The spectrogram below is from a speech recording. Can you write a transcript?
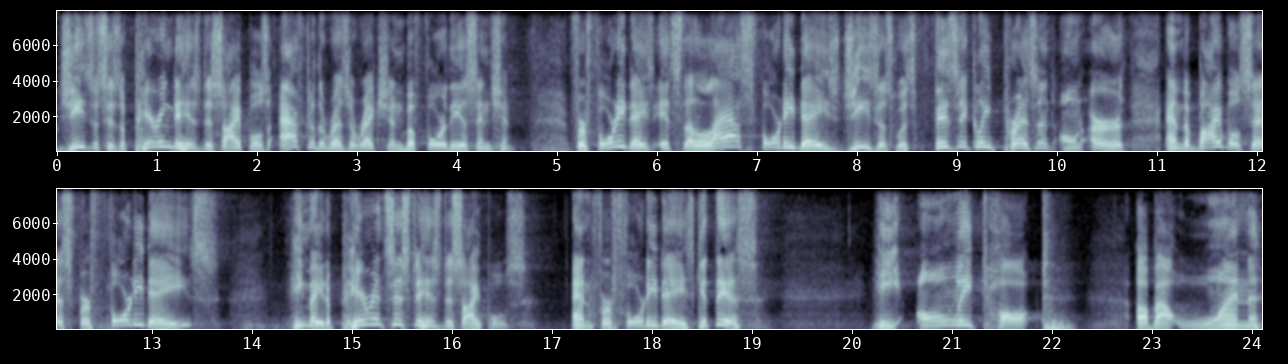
Jesus is appearing to his disciples after the resurrection before the ascension for 40 days. It's the last 40 days Jesus was physically present on earth. And the Bible says for 40 days, he made appearances to his disciples. And for 40 days, get this, he only talked about one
